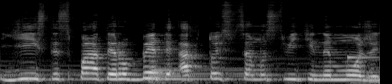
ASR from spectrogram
їсти, спати, робити, а хтось в цьому світі не може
